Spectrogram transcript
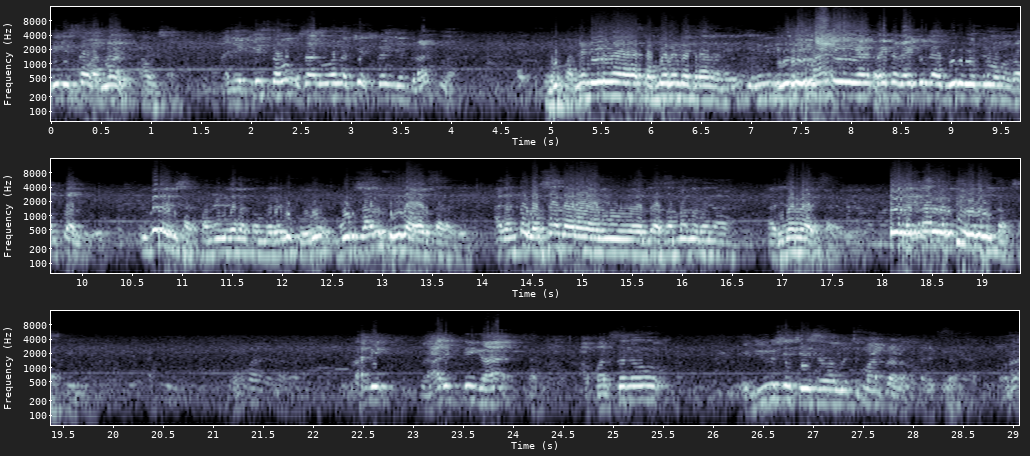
మీరు ఇస్తాం అన్నాడు. అవును సార్. అది ఎట్లా ఇస్తావో ఒకసారి నువ్వు వచ్చి ఎక్స్ప్లెయిన్ చేద్దురా అంటున్నా. ఇప్పుడు పన్నెండు వేల తొంభై రెండు ఎకరాలు అనేది ఎనిమిది బయట రైతులు ఊరు పోతే మమ్మల్ని చంపుతారు ఇవ్వలేదు సార్. పన్నెండు వేల తొంభై రెండుకు మూడు సార్లు ఫ్రీ కావాలి సార్ అది. అదంతా వర్షాధార సంబంధమైన రిజర్వాయర్ సార్. ఏడు ఎకరాల వరకు ఇవ్వగలుగుతాం సార్. అది క్లారిటీగా ఆ పర్సన్ ఎగ్జిక్యూషన్ చేసే వాళ్ళు వచ్చి మాట్లాడాలి. కరెక్ట్ అవునా?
